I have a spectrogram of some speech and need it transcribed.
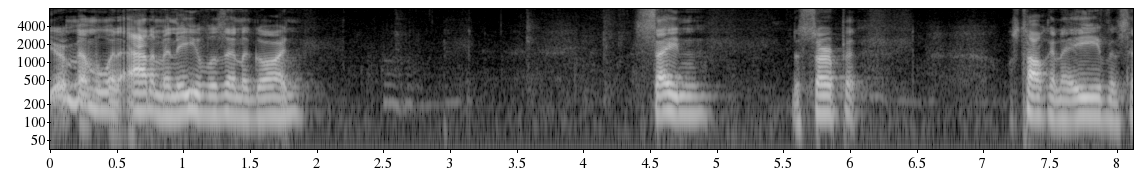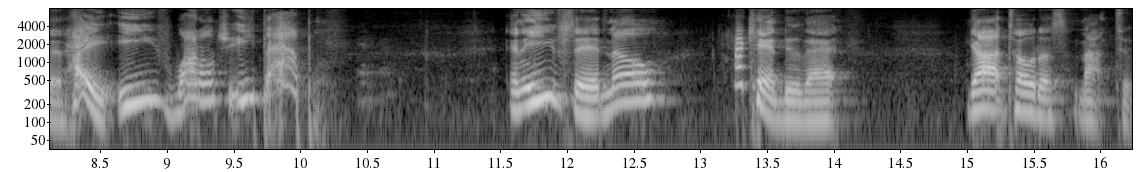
You remember when Adam and Eve was in the garden? Satan, the serpent, was talking to Eve and said, Hey, Eve, why don't you eat the apple? And Eve said, No, I can't do that. God told us not to.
